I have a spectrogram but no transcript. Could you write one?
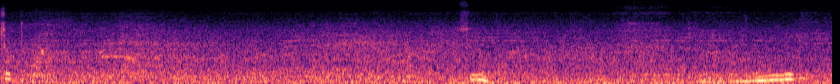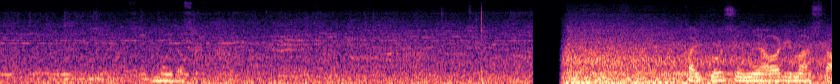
ちょっと開口閉め終わりました。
